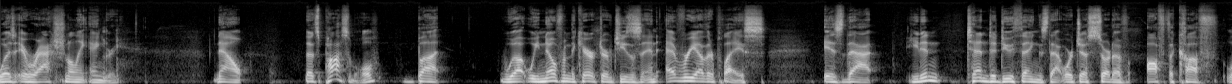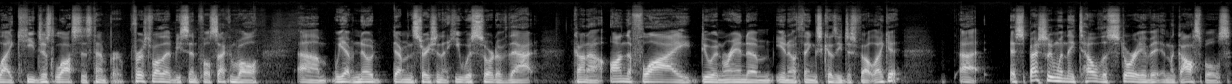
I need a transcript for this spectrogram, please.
was irrationally angry. Now, that's possible, but what we know from the character of Jesus in every other place is that he didn't tend to do things that were just sort of off the cuff, like he just lost his temper. First of all, that'd be sinful. Second of all, um, we have no demonstration that he was sort of that kind of on the fly doing random, you know, things because he just felt like it. Uh, especially when they tell the story of it in the Gospels,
